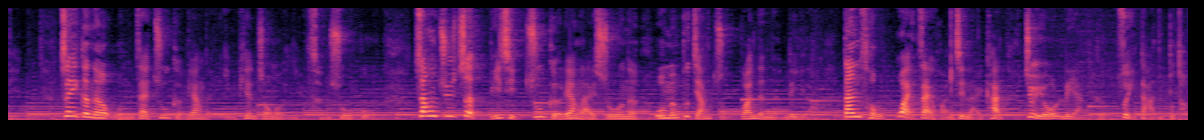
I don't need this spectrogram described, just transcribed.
点。这个呢，我们在诸葛亮的影片中哦也曾说过，张居正比起诸葛亮来说呢，我们不讲主观的能力啦，单从外在环境来看，就有两个最大的不同。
